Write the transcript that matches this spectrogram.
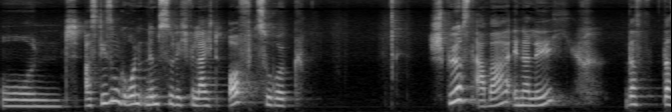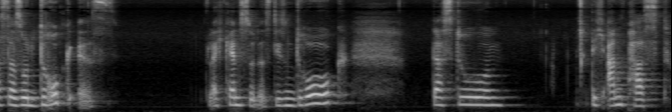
Und aus diesem Grund nimmst du dich vielleicht oft zurück, spürst aber innerlich, dass, dass da so ein Druck ist. Vielleicht kennst du das, diesen Druck, dass du dich anpasst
